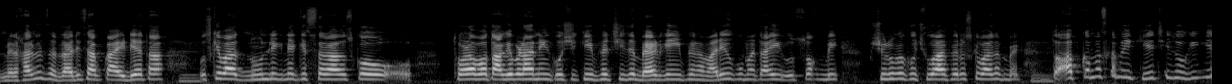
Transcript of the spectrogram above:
میرے خیال میں زرداری صاحب کا آئیڈیا تھا۔ اس کے بعد نون لیگ نے کس طرح اس کو تھوڑا بہت آگے بڑھانے کی کوشش کی پھر چیزیں بیٹھ گئیں پھر ہماری حکومت آئی اس وقت بھی شروع میں کچھ ہوا پھر اس کے بعد ہم بیٹھ۔ تو اب کم از کم ایک یہ چیز ہوگی کہ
